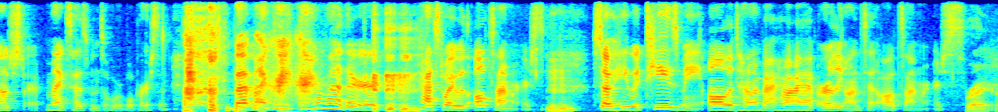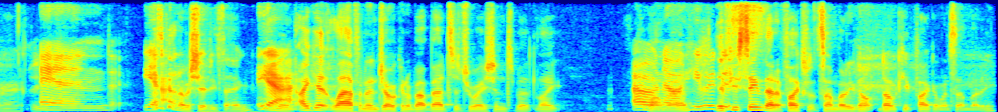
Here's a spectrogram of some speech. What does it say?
I'll just start. My ex husband's a horrible person, but my great grandmother passed away with Alzheimer's. Mm-hmm. So he would tease me all the time about how I have early onset Alzheimer's. Right. Right. And yeah, It's kind of a shitty thing. I, Yeah. mean, I get laughing and joking about bad situations, but like, oh on, no, man. he would. if just, you've seen that it fucks with somebody, don't don't keep fucking with somebody.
